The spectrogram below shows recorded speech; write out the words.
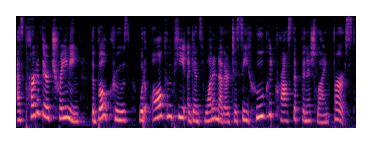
As part of their training, the boat crews would all compete against one another to see who could cross the finish line first.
